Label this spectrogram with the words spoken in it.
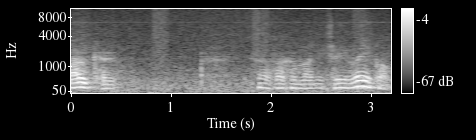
Roku. Sounds like a bloody TV box.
